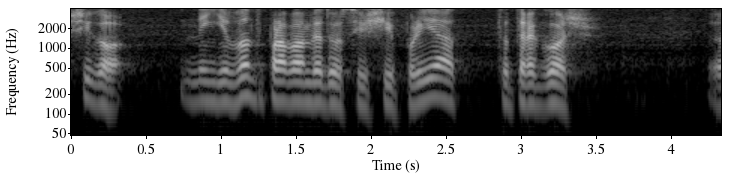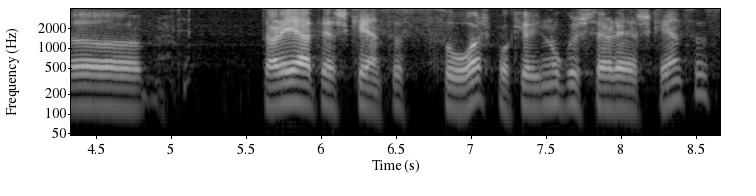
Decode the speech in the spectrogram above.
Shiko, në një vend të prapambetur si Shqipëria, të tregosh të rejat e shkencës, të thuash, po kjo nuk është e re e shkencës,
